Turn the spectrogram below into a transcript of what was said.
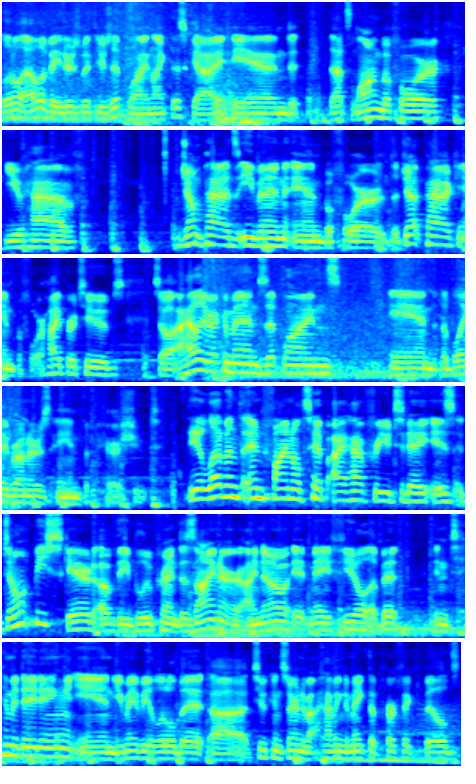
little elevators with your zip line like this guy, and that's long before you have jump pads even, and before the jetpack, and before hyper tubes. So I highly recommend zip lines, and the Blade Runners, and the parachute. The 11th and final tip I have for you today is don't be scared of the Blueprint Designer. I know it may feel a bit intimidating and you may be a little bit uh, too concerned about having to make the perfect builds,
